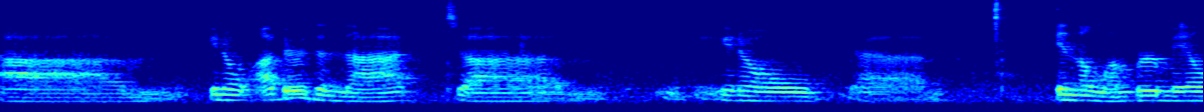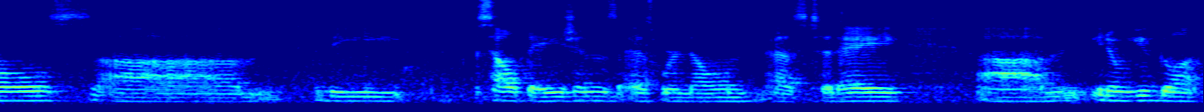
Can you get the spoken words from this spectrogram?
Um, you know, other than that, um, you know, um, in the lumber mills, um, the South Asians, as we're known as today, um, you know, you've got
